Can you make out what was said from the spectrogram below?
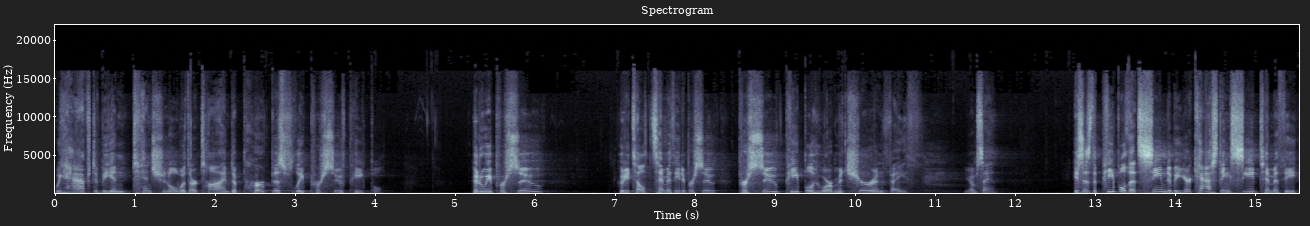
We have to be intentional with our time to purposefully pursue people. Who do we pursue? Who do you tell Timothy to pursue? Pursue people who are mature in faith. You know what I'm saying? He says, the people that seem to be, you're casting seed, Timothy,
